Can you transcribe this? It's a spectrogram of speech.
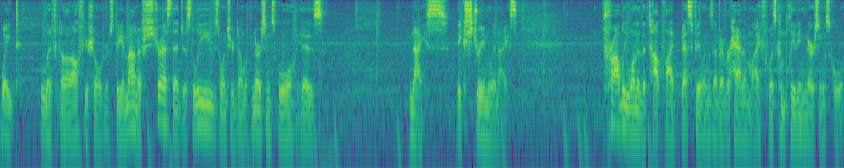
weight lift it off your shoulders. The amount of stress that just leaves once you're done with nursing school is nice, extremely nice. Probably one of the top five best feelings I've ever had in life was completing nursing school.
